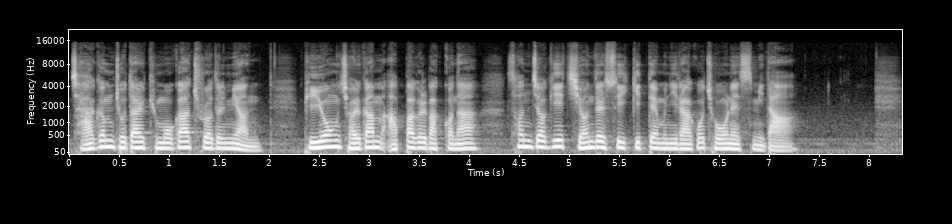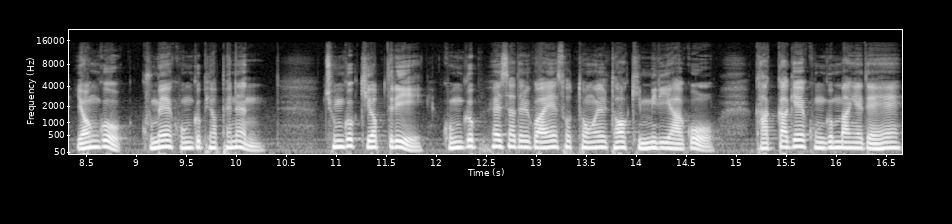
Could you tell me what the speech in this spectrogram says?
자금 조달 규모가 줄어들면 비용 절감 압박을 받거나 선적이 지연될 수 있기 때문이라고 조언했습니다. 영국 구매 공급 협회는 중국 기업들이 공급 회사들과의 소통을 더 긴밀히 하고 각각의 공급망에 대해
